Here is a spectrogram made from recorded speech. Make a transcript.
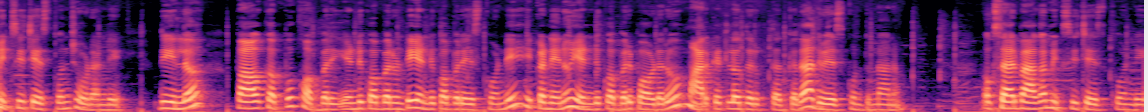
మిక్సీ చేసుకొని చూడండి. దీనిలో పావు కప్పు కొబ్బరి ఎండు కొబ్బరి ఉంటే ఎండు కొబ్బరి వేసుకోండి. ఇక్కడ నేను ఎండు కొబ్బరి పౌడరు మార్కెట్లో దొరుకుతుంది కదా అది వేసుకుంటున్నాను. ఒకసారి బాగా మిక్సీ చేసుకోండి.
